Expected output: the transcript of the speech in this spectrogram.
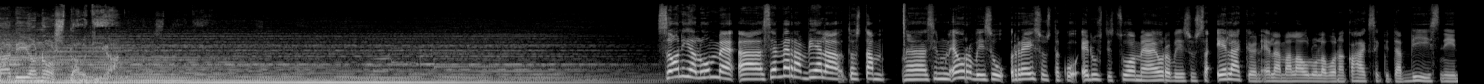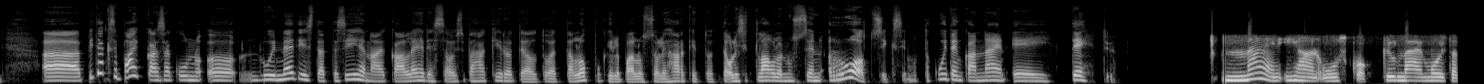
Radio Nostalgia. Sonja Lumme, äh, sen verran vielä tuosta äh, sinun Euroviisu-reissusta, kun edustit Suomea Euroviisussa Eläkön elämälaululla vuonna 1985, niin äh, pitääkö se paikkansa, kun luin netistä, että siihen aikaan lehdessä olisi vähän kirjoiteltu, että loppukilpailussa oli harkittu, että olisit laulanut sen ruotsiksi, mutta kuitenkaan näin ei tehty? Mä en ihan usko. Kyllä mä en muista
